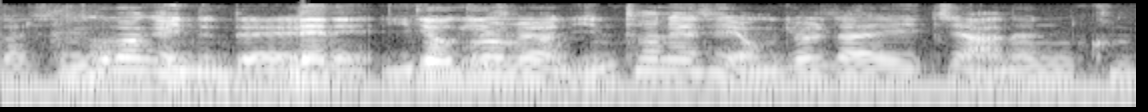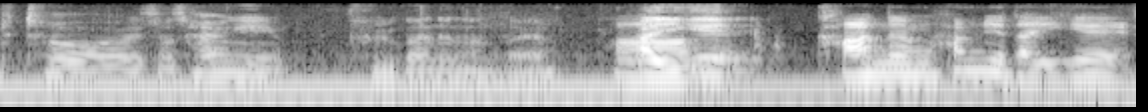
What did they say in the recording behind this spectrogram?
가셔서 궁금한 게 있는데 네네, 여기서. 그러면 인터넷에 연결되어 있지 않은 컴퓨터에서 사용이 불가능한가요? 아, 이게 가능합니다. 이게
